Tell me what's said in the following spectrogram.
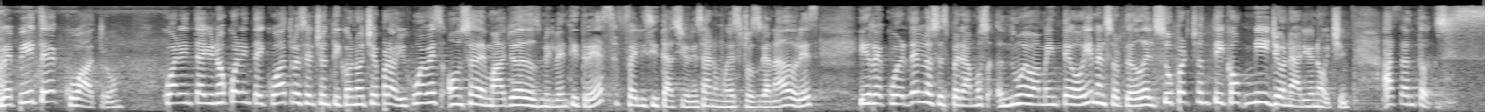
Repite, 4. 41-44 es el Chontico Noche para hoy jueves 11 de mayo de 2023. Felicitaciones a nuestros ganadores. Y recuerden, los esperamos nuevamente hoy en el sorteo del Super Chontico Millonario Noche. Hasta entonces.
